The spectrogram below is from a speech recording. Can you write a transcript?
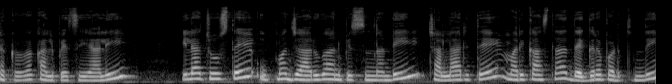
చక్కగా కలిపేసేయాలి. ఇలా చూస్తే ఉప్మా జారుగా అనిపిస్తుందండి. చల్లారితే మరి కాస్త దగ్గర పడుతుంది.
